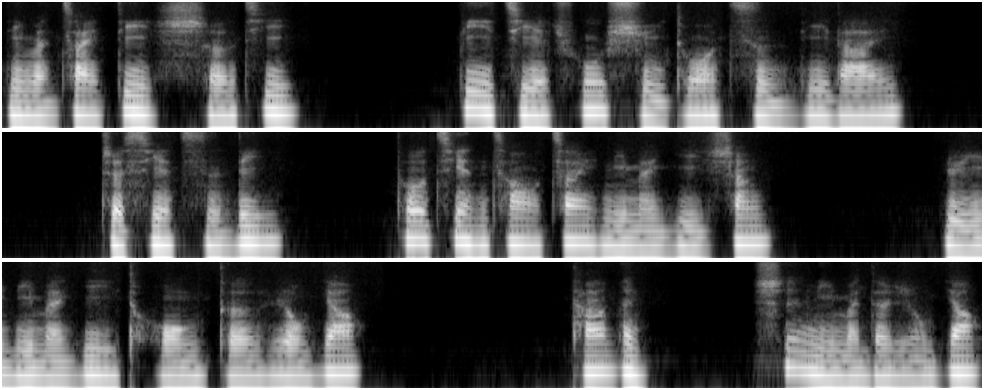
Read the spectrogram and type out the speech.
你们在地舍己，必结出许多子粒来。这些子粒都建造在你们以上。与你们一同得荣耀，他们是你们的荣耀，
